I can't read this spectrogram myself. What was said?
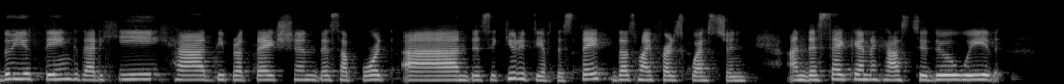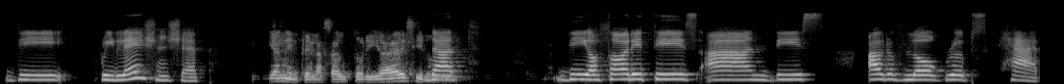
do you think that he had the protection, the support, and the security of the state? That's my first question. And the second has to do with the relationship that the authorities and these out of law groups had.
